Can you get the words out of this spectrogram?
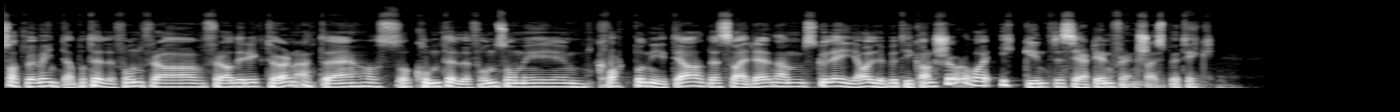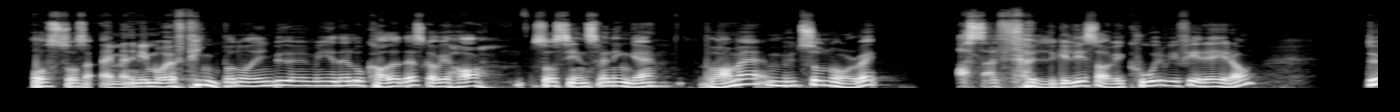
satt vi og venta på telefon fra, fra direktøren, etter, og så kom telefonen sånn i kvart på ni-tida. Dessverre, de skulle eie alle butikkene sjøl og var ikke interessert i en franchisebutikk. Og så sa jeg "Nei, men vi må jo finne på noe i det lokale, det skal vi ha. Så sier Svein Inge hva med Moods of Norway? Ja, selvfølgelig, sa vi kor, vi fire eierne. Du,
